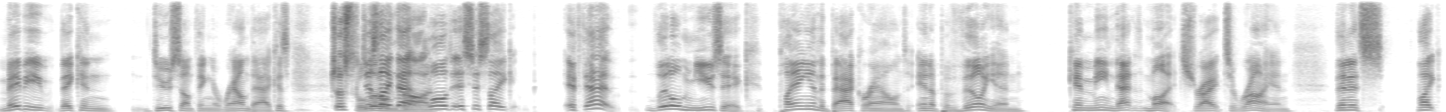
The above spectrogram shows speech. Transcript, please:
maybe they can do something around that because just a just like that. nod. Well, it's just like if that little music playing in the background in a pavilion can mean that much, right, to Ryan, then it's like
